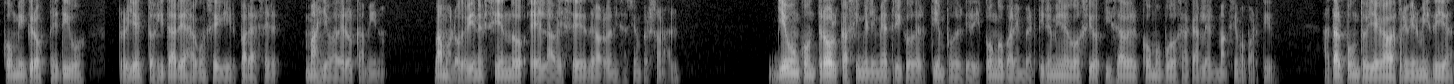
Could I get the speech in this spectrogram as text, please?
con microobjetivos, proyectos y tareas a conseguir para hacer más llevadero el camino. Vamos, lo que viene siendo el ABC de la organización personal. Llevo un control casi milimétrico del tiempo del que dispongo para invertir en mi negocio y saber cómo puedo sacarle el máximo partido. A tal punto he llegado a exprimir mis días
